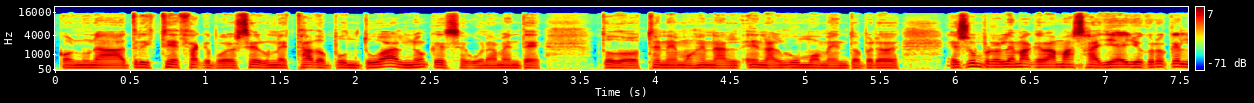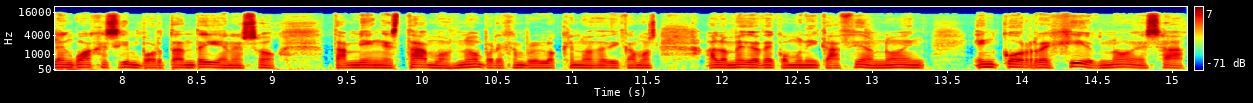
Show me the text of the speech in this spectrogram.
con una tristeza que puede ser un estado puntual, ¿no? Que seguramente todos tenemos en, en algún momento, pero es un problema que va más allá. Yo creo que el lenguaje es importante y en eso también estamos, ¿no? Por ejemplo, los que nos dedicamos a los medios de comunicación, ¿no? En, corregir, ¿no? Esa,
